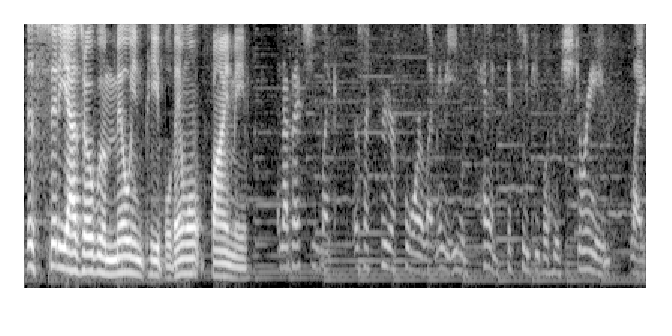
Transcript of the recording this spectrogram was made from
this city has over a million people. They won't find me. And I bet you like there's like three or four, like maybe even 10, 15 people who stream like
